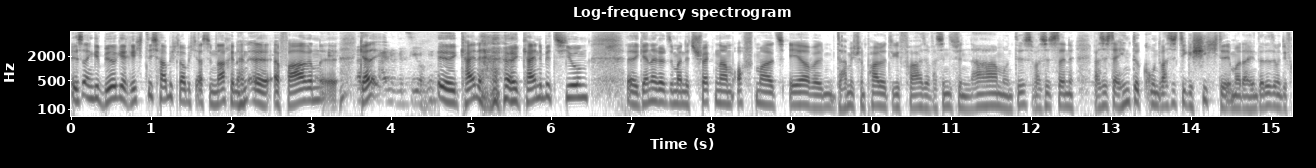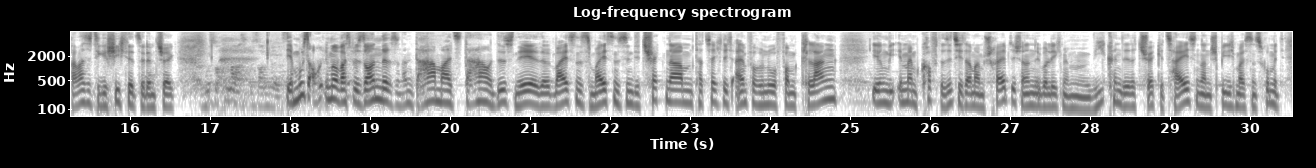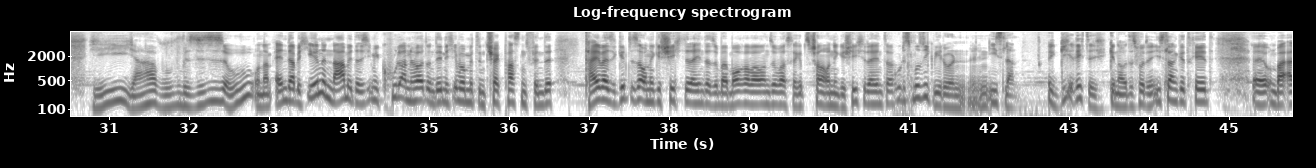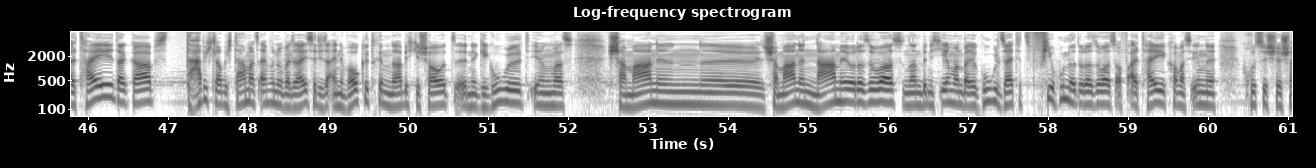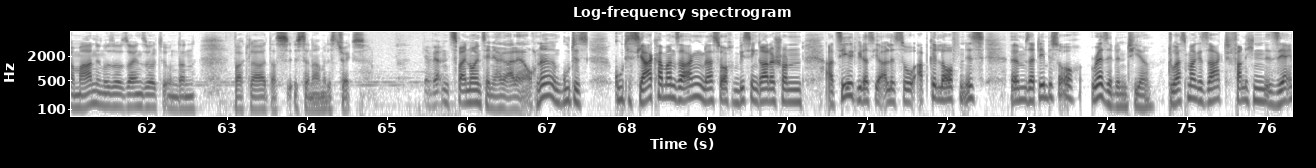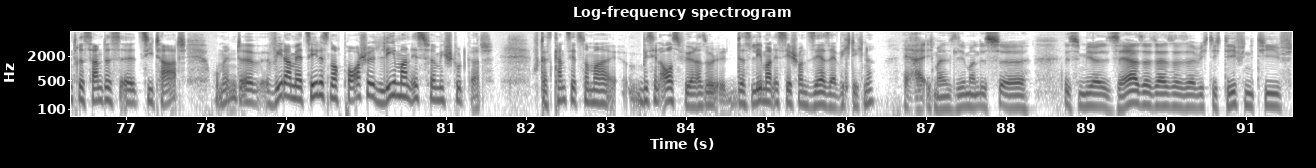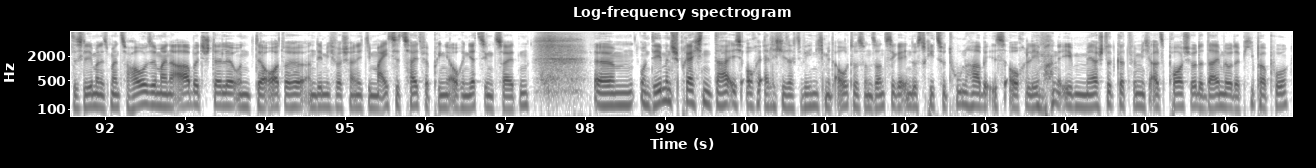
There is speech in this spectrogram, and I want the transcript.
Ist ein Gebirge richtig, habe ich glaube ich erst im Nachhinein äh, erfahren. Okay. Äh, also keine Beziehung. Äh, keine, keine Beziehung. Äh, generell sind meine Tracknamen oftmals eher, weil da haben mich schon ein paar Leute gefragt, was sind das für Namen und das, was ist, deine, was ist der Hintergrund, was ist die Geschichte immer dahinter? Das ist immer die Frage, was ist die Geschichte zu dem Track? Muss auch immer was Besonderes. Ja, muss auch immer was Besonderes und dann damals da und das. Nee, meistens, meistens sind die Tracknamen tatsächlich einfach nur vom Klang irgendwie in meinem Kopf. Da sitze ich da an meinem Schreibtisch und dann überlege ich mir, hm, wie könnte der Track jetzt heißen? Dann spiele ich mal meistens rum mit ja, und am Ende habe ich irgendeinen Namen, der sich irgendwie cool anhört und den ich immer mit dem Track passend finde. Teilweise gibt es auch eine Geschichte dahinter, so bei Morava und sowas, da gibt es schon auch eine Geschichte dahinter. Gutes Musikvideo in, in Island. Richtig, genau, das wurde in Island gedreht. Äh, und bei Altai, da gab es da habe ich, glaube ich, damals einfach nur, weil da ist ja diese eine Vocal drin, da habe ich geschaut, äh, ne, gegoogelt, irgendwas, Schamanen, äh, Schamanenname oder sowas. Und dann bin ich irgendwann bei der Google-Seite 400 oder sowas auf Altai gekommen, was irgendeine russische Schamanin oder so sein sollte. Und dann war klar, das ist der Name des Tracks. Ja, wir hatten 2019 ja gerade auch, ne? Ein gutes, gutes Jahr kann man sagen. Da hast du auch ein bisschen gerade schon erzählt, wie das hier alles so abgelaufen ist. Ähm, seitdem bist du auch Resident hier. Du hast mal gesagt, fand ich ein sehr interessantes äh, Zitat. Moment, äh, weder Mercedes noch Porsche, Lehmann ist für mich Stuttgart. Das kannst du jetzt nochmal ein bisschen ausführen. Also das Lehmann ist dir schon sehr, sehr wichtig, ne? Ja, ich meine, das Lehmann ist, äh, ist mir sehr, sehr, sehr, sehr, sehr wichtig, definitiv. Das Lehmann ist mein Zuhause, meine Arbeitsstelle und der Ort, an dem ich wahrscheinlich die meiste Zeit verbringe, auch in jetzigen Zeiten. Ähm, und dementsprechend, da ich auch ehrlich gesagt wenig mit Autos und sonstiger Industrie zu tun habe, ist auch Lehmann eben mehr Stuttgart für mich als Porsche oder Daimler oder Pipapo.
